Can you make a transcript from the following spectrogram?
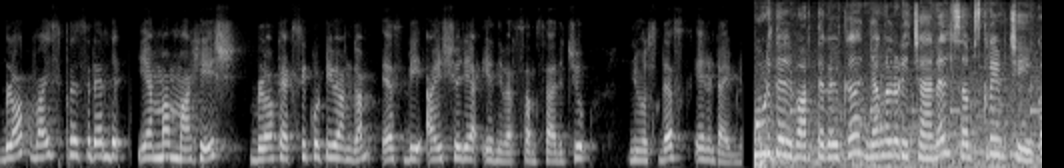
block vice president M M Mahesh block executive അംഗം എസ് ബി ഐശ്വര്യ എന്നിവർ സംസാരിച്ചു. News desk any time. കൂടുതൽ വാർത്തകൾക്ക് ഞങ്ങളുടെ ചാനൽ സബ്സ്ക്രൈബ് ചെയ്യുക.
